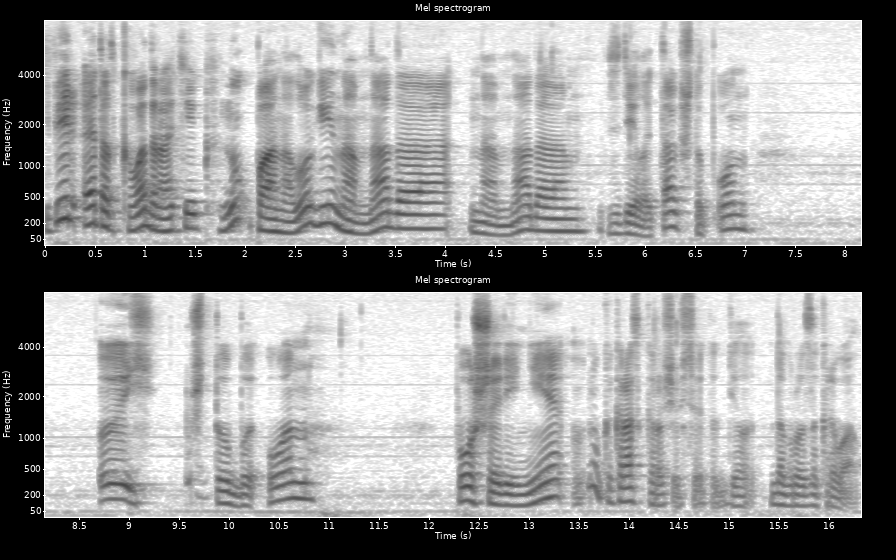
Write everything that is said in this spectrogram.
Теперь этот квадратик, ну, по аналогии нам надо, нам надо сделать так, чтобы он, ой, чтобы он по ширине, ну, как раз, короче, все это дело, добро закрывал.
